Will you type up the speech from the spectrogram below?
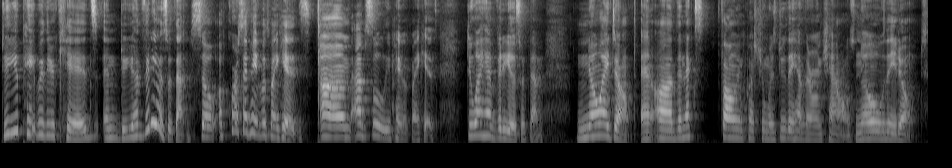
do? You paint with your kids, and do you have videos with them? So of course I paint with my kids. Um, absolutely paint with my kids. Do I have videos with them? No, I don't. And uh, the next following question was, do they have their own channels? No, they don't.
